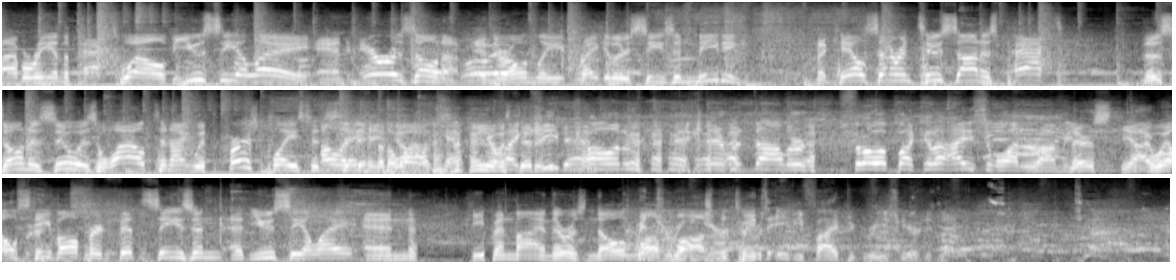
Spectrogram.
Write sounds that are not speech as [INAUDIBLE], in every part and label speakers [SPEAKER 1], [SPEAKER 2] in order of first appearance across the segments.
[SPEAKER 1] rivalry in the Pac 12 UCLA and Arizona in their only regular season meeting. McKale Center in Tucson is packed. The Zona Zoo is wild tonight with first place at stake for the Wildcats. [LAUGHS]
[SPEAKER 2] you almost did it again. calling him [LAUGHS] Cameron Dollar, throw a bucket of ice water on me.
[SPEAKER 1] There's, yeah, I will. Steve Alford, fifth season at UCLA, and keep in mind there was no love lost
[SPEAKER 2] here.
[SPEAKER 1] between.
[SPEAKER 2] It was 85 degrees here today.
